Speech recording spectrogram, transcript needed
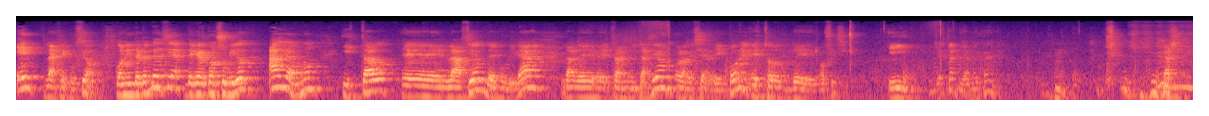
en la ejecución, con independencia de que el consumidor haya o no instado eh, la acción de nulidad, la de tramitación o la que sea, le impone esto de oficio. Y ya está, ya me callo. Gracias.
